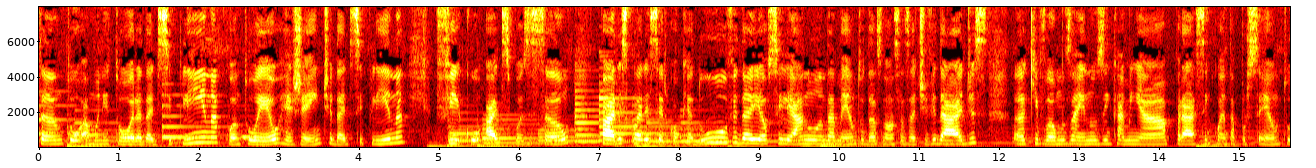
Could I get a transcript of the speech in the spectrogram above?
tanto a monitora da disciplina quanto eu, regente da disciplina, fico à disposição para esclarecer qualquer dúvida e auxiliar no andamento das nossas atividades, uh, que vamos aí nos encaminhar para 50%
